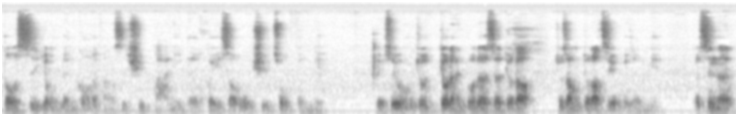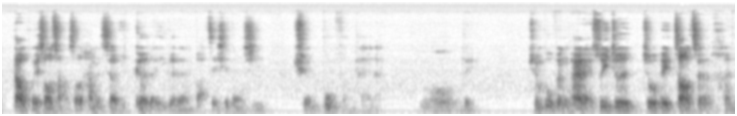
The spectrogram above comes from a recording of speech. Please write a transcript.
都是用人工的方式去把你的回收物去做分类，对，所以我们就丢了很多垃圾丢到，就算我们丢到资源回收里面，可是呢，到回收厂的时候，他们是要一个人一个人把这些东西全部分开来。哦，对，全部分开来，所以就是就会造成很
